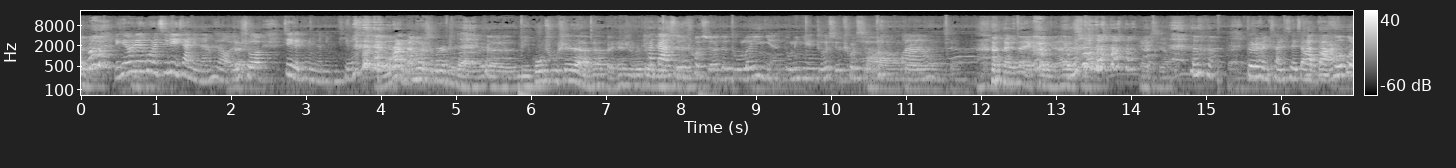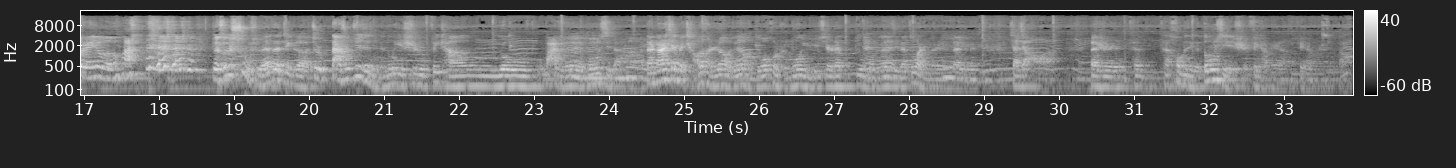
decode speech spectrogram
你可以用这个故事激励一下你男朋友，就说这个就是你的明天。我不知道你男朋友是不是这个呃理工出身啊？他本身是不是对他大学辍学就读了一年，读了一年哲学辍学。啊，哇 那也可以，那也行，那也行。都是很传奇的小伙伴合伙人有文化，对，所以数学的这个就是大数据这里面的东西是非常有挖掘的一个东西的啊。但是当然现在被炒得很热，我觉得很多浑水摸鱼，其实他并不知道自己在做什么的人在里面瞎搅啊。但是他他后面那个东西是非常非常非常非常有道理。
